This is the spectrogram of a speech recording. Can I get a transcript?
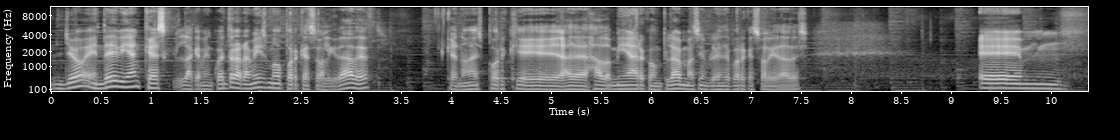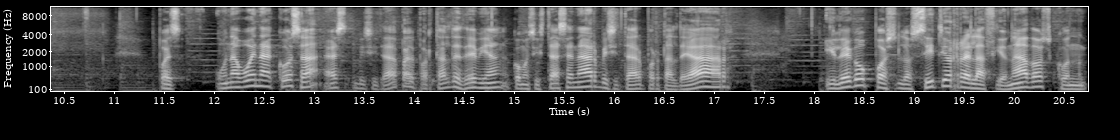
yo en Debian, que es la que me encuentro ahora mismo por casualidades, que no es porque haya dejado miar con plasma, simplemente por casualidades. Em, pues una buena cosa es visitar para el portal de Debian, como si estás en AR, visitar portal de AR. Y luego, pues los sitios relacionados con,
